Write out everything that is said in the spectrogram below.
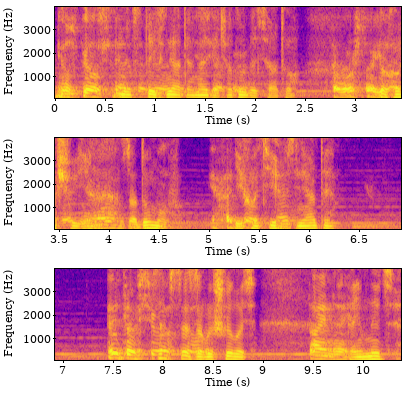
Не успел снять Не встиг зняти навіть одну десяту того, что того, що я задумав і хотів зняти. Это все, Це все залишилось тайной. таємницею.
